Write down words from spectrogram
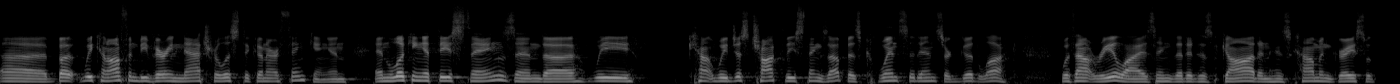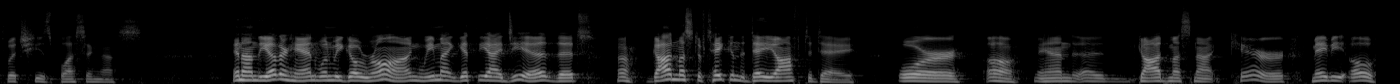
uh, but we can often be very naturalistic in our thinking and, and looking at these things, and uh, we, we just chalk these things up as coincidence or good luck without realizing that it is God and His common grace with which He is blessing us. And on the other hand, when we go wrong, we might get the idea that oh, God must have taken the day off today, or oh man, uh, God must not care. maybe, oh,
